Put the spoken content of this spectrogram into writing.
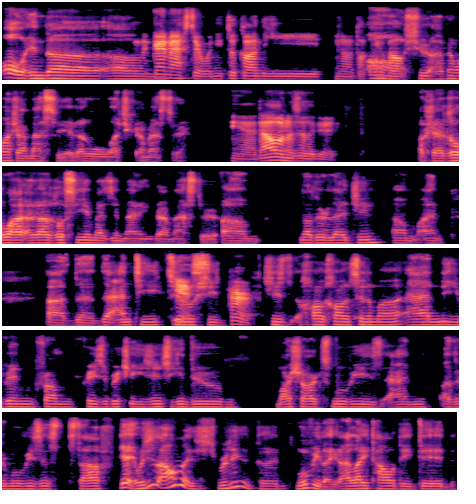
Oh, in the um Grandmaster when he took on the you know talking oh about shoot, I haven't watched Grandmaster yet. I'll go watch Grandmaster. yeah that one was really good. Okay, I go I gotta go see him as Ip Man in Grandmaster. Um, another legend. Um, and uh the the auntie too. Yes, She her. she's Hong Kong cinema and even from Crazy Rich Asians, she can do martial arts movies and other movies and stuff. Yeah, it was just I don't know, it's really a good movie. Like I liked how they did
